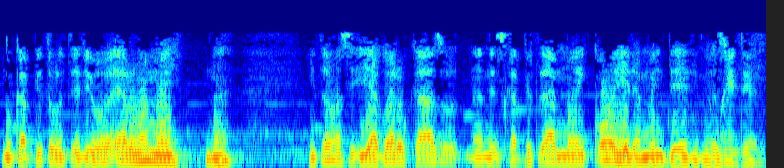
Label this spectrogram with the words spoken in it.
no capítulo anterior era uma mãe, né? Então, assim, e agora o caso, né, nesse capítulo, é a mãe com ele, a mãe dele mesmo. Mãe dele.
